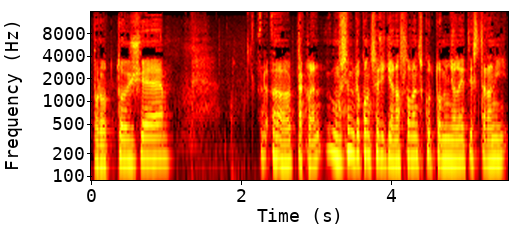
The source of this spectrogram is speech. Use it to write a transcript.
protože takhle, musím dokonce říct, že na Slovensku to měly ty strany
